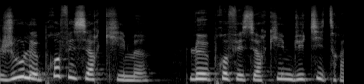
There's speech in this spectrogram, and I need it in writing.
joue le professeur Kim, le professeur Kim du titre.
